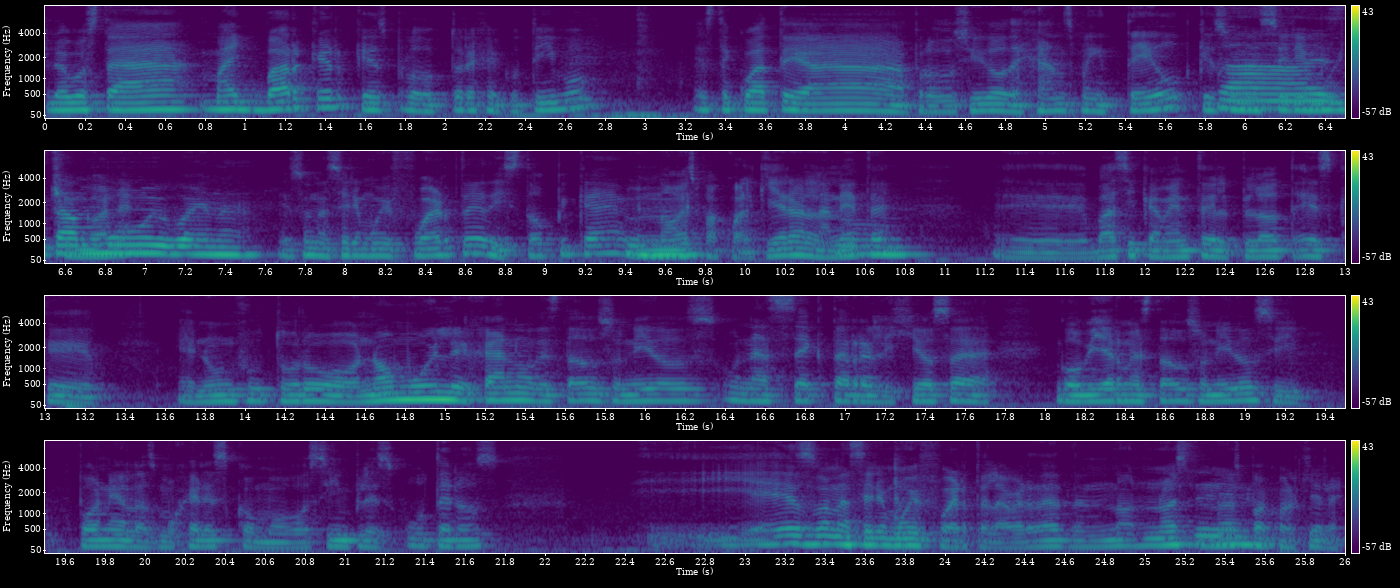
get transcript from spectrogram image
luego está Mike Barker, que es productor ejecutivo. Este cuate ha producido The Handmaid's Tale, que es una Ah, serie muy está chingona. muy buena. Es una serie muy fuerte, distópica, no es para cualquiera, la neta. Eh, básicamente el plot es que en un futuro no muy lejano de Estados Unidos, una secta religiosa gobierna Estados Unidos y pone a las mujeres como simples úteros. Y es una serie muy fuerte, la verdad. No, no es, Sí. no es para cualquiera.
